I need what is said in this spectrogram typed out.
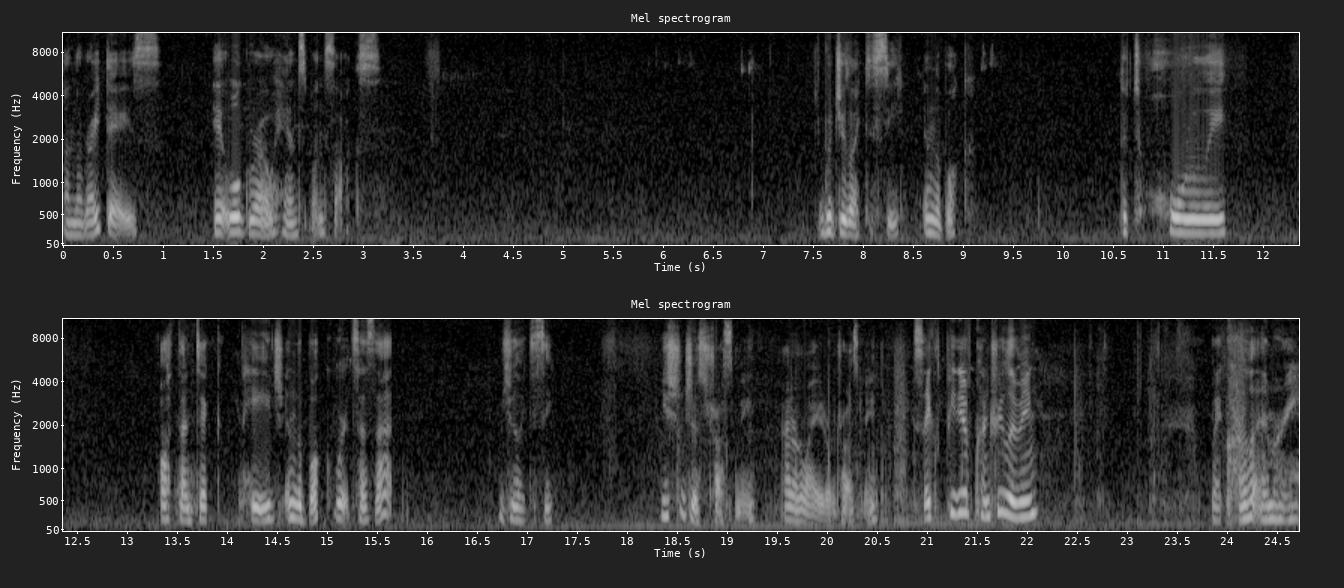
on the right days, it will grow hand spun socks. Would you like to see in the book the totally authentic page in the book where it says that? Would you like to see? You should just trust me. I don't know why you don't trust me. Encyclopedia of Country Living by Carla Emery.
